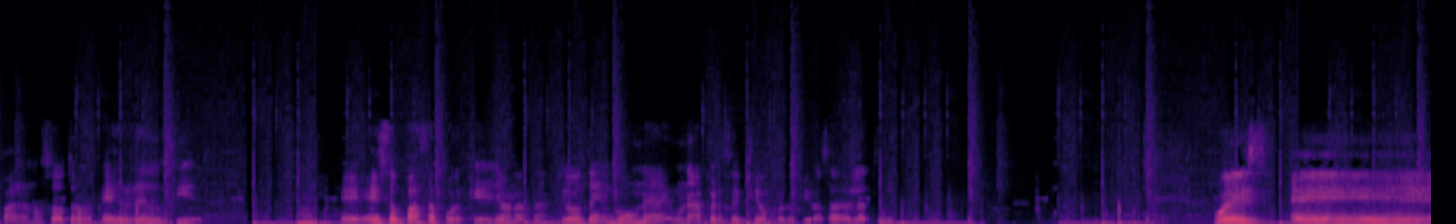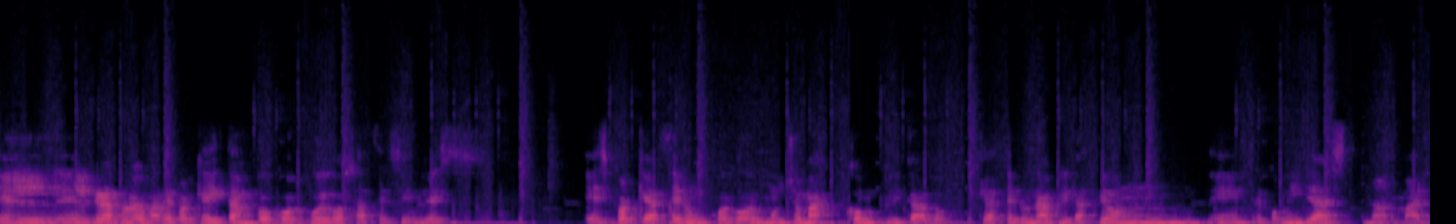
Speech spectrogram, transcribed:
para nosotros es reducida. eso pasa porque, Jonathan, yo tengo una, una percepción, pero quiero saber la tuya. Pues eh, el, gran problema de por qué hay tan pocos juegos accesibles es porque hacer un juego es mucho más complicado que hacer una aplicación, entre comillas, normal.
